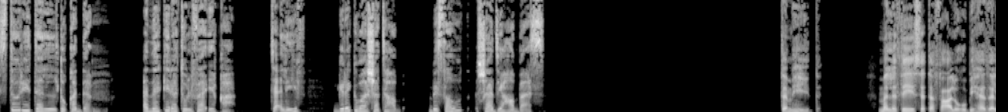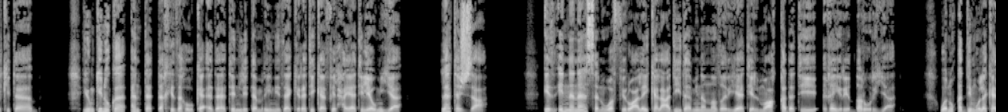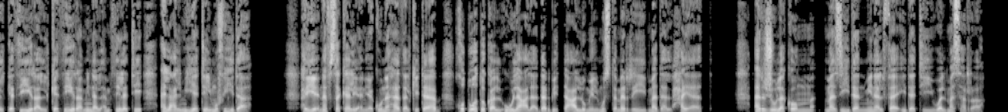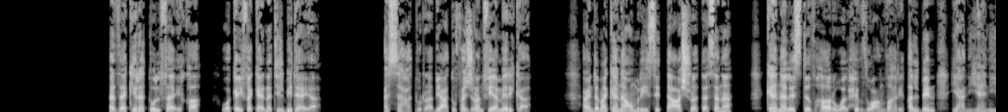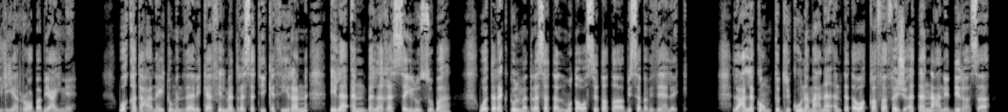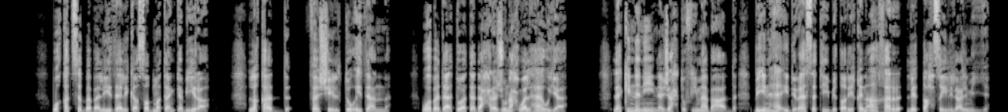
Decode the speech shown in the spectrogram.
ستوري تيل تقدم. الذاكرة الفائقة. تأليف غريغوا شتاب بصوت شادي عباس. تمهيد. ما الذي ستفعله بهذا الكتاب؟ يمكنك أن تتخذه كأداة لتمرين ذاكرتك في الحياة اليومية. لا تجزع. إذ إننا سنوفر عليك العديد من النظريات المعقدة غير الضرورية. ونقدم لك الكثير الكثير من الأمثلة العلمية المفيدة. هيئ نفسك لأن يكون هذا الكتاب خطوتك الأولى على درب التعلم المستمر مدى الحياة. أرجو لكم مزيدا من الفائدة والمسرة. الذاكرة الفائقة وكيف كانت البداية؟ الساعة الرابعة فجرا في أمريكا. عندما كان عمري ست عشرة سنة كان الاستظهار والحفظ عن ظهر قلب يعنيان لي الرعب بعينه. وقد عانيت من ذلك في المدرسة كثيرا إلى أن بلغ السيل الزبا وتركت المدرسة المتوسطة بسبب ذلك. لعلكم تدركون معنى أن تتوقف فجأة عن الدراسة. وقد سبب لي ذلك صدمة كبيرة. لقد فشلت إذن وبدأت أتدحرج نحو الهاوية. لكنني نجحت فيما بعد بإنهاء دراستي بطريق آخر للتحصيل العلمي.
